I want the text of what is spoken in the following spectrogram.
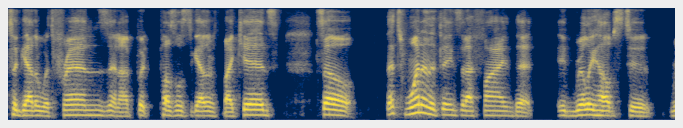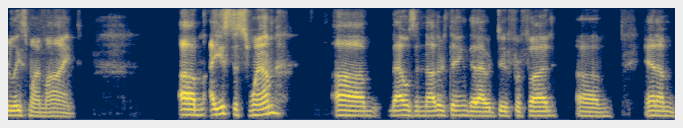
together with friends, and I put puzzles together with my kids. So that's one of the things that I find that it really helps to release my mind. Um, I used to swim. Um, that was another thing that I would do for fun. Um, and I'm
